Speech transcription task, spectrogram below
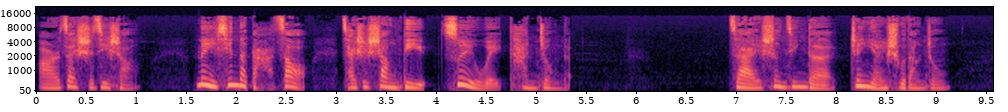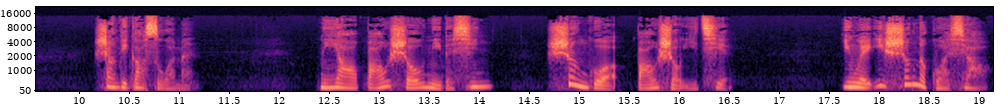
而在实际上，内心的打造才是上帝最为看重的。在圣经的箴言书当中，上帝告诉我们：“你要保守你的心，胜过保守一切。”因为一生的果效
